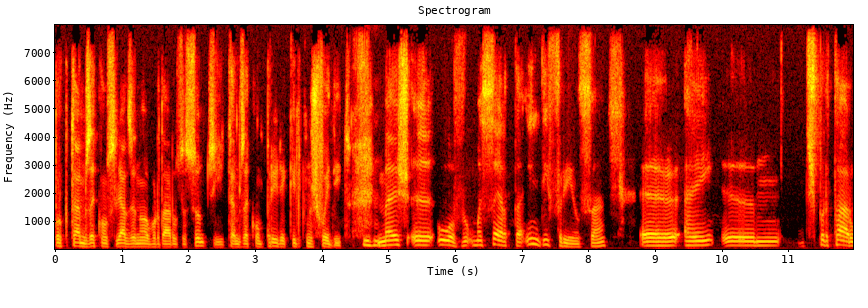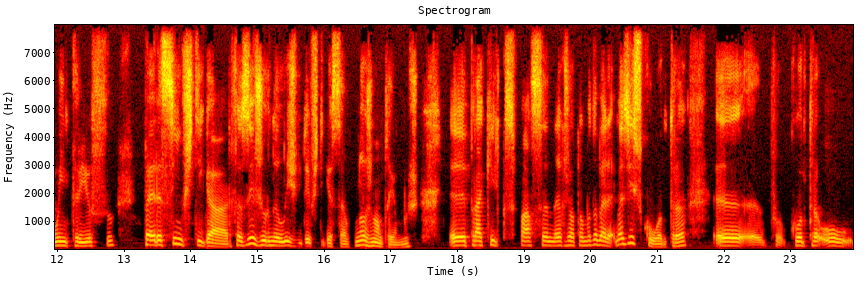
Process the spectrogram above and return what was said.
porque estamos aconselhados a não abordar os assuntos e estamos a cumprir aquilo que nos foi dito. Mas eh, houve uma certa indiferença eh, em eh, despertar o interesse para se investigar, fazer jornalismo de investigação que nós não temos uh, para aquilo que se passa na região autónoma da Beira. Mas isso contra, uh, contra o.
